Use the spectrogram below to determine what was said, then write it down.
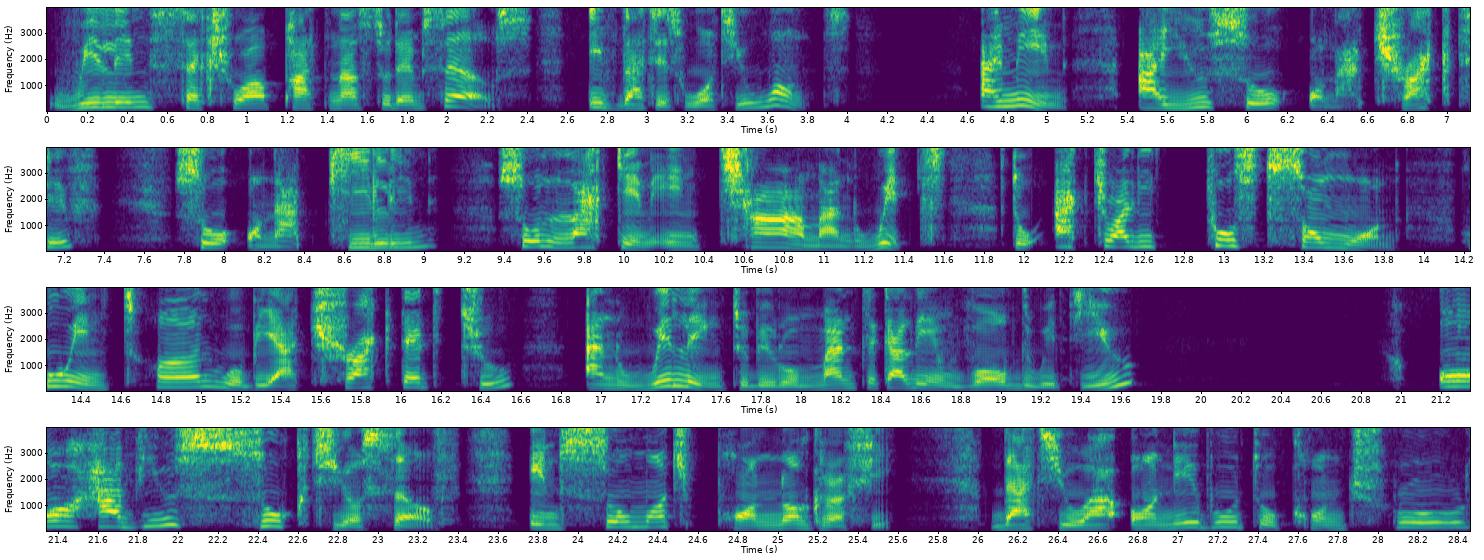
willing sexual partners to themselves, if that is what you want. I mean, are you so unattractive, so unappealing, so lacking in charm and wit to actually toast someone who in turn will be attracted to and willing to be romantically involved with you? Or have you soaked yourself in so much pornography that you are unable to control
